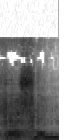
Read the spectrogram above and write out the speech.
passou.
